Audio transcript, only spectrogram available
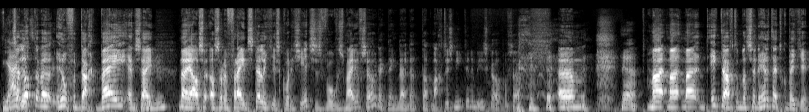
ja, zij dat- loopt er wel heel verdacht bij. En zij, Mhm. nou ja, als er, als er een vrij stelletje is, corrigeert ze ze volgens mij of zo. Dat ik denk, nou, dat, dat mag dus niet in een bioscoop of zo. Ehm, ja. maar, maar, maar ik dacht, omdat ze de hele tijd ook een beetje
